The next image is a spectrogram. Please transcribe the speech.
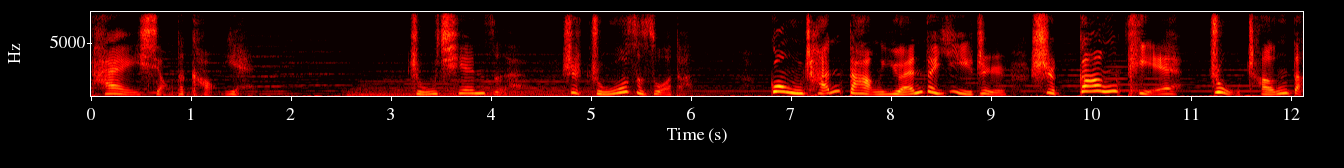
太小的考验。竹签子是竹子做的，共产党员的意志是钢铁铸成的。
